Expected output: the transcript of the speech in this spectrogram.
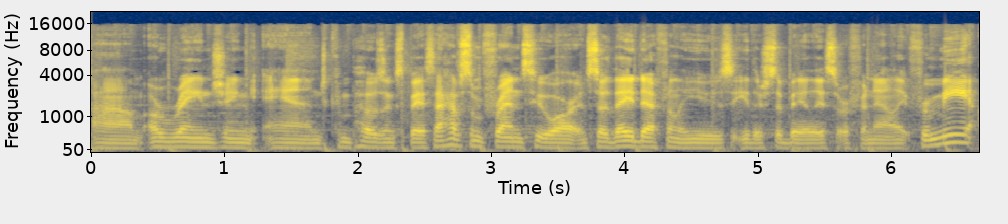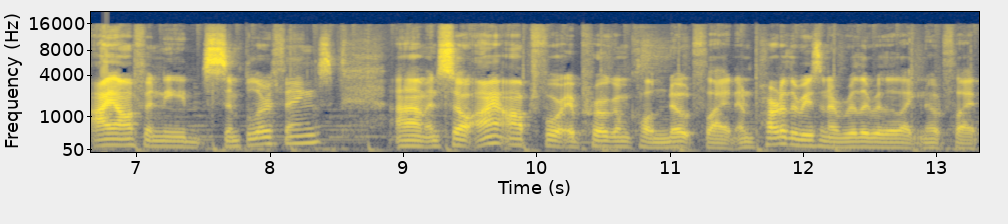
um, arranging and composing space. I have some friends who are, and so they definitely use either Sibelius or Finale. For me, I often need simpler things, um, and so I opt for a program called Noteflight. And part of the reason I really, really like Noteflight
